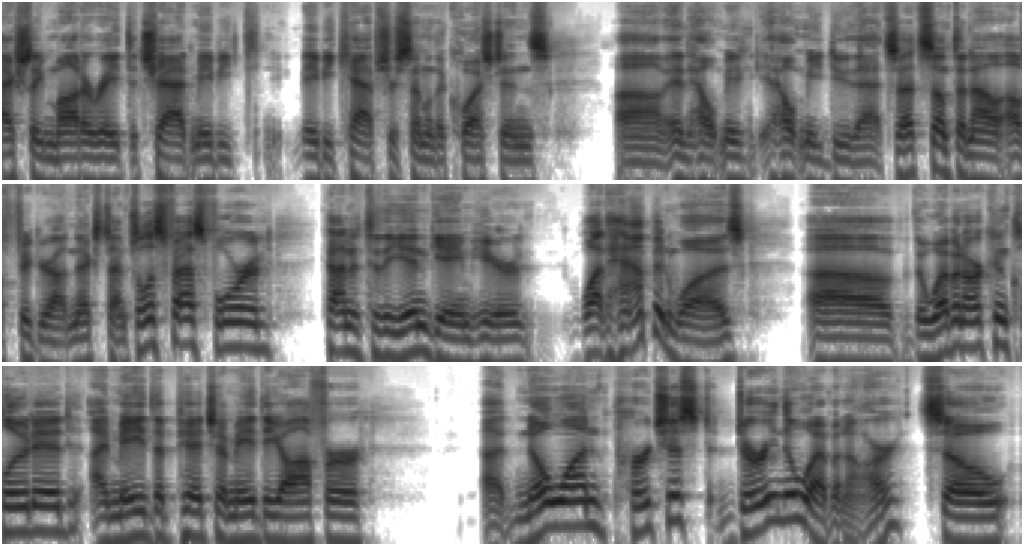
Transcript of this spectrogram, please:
actually moderate the chat, maybe maybe capture some of the questions uh, and help me help me do that. So that's something I'll, I'll figure out next time. So let's fast forward kind of to the end game here. What happened was uh, the webinar concluded. I made the pitch. I made the offer. Uh, no one purchased during the webinar. So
